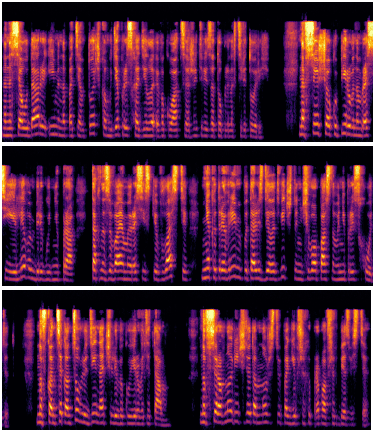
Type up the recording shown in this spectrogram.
нанося удары именно по тем точкам, где происходила эвакуация жителей затопленных территорий. На все еще оккупированном Россией левом берегу Днепра так называемые российские власти некоторое время пытались сделать вид, что ничего опасного не происходит. Но в конце концов людей начали эвакуировать и там. Но все равно речь идет о множестве погибших и пропавших без вести.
